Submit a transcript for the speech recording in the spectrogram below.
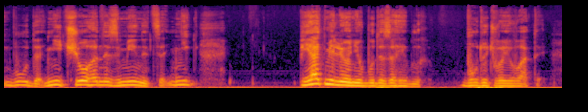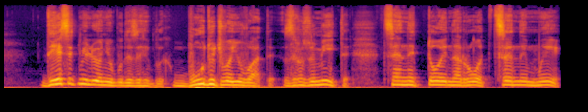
буде, нічого не зміниться. Ні... 5 мільйонів буде загиблих, будуть воювати. 10 мільйонів буде загиблих, будуть воювати. Зрозумійте, це не той народ, це не ми.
